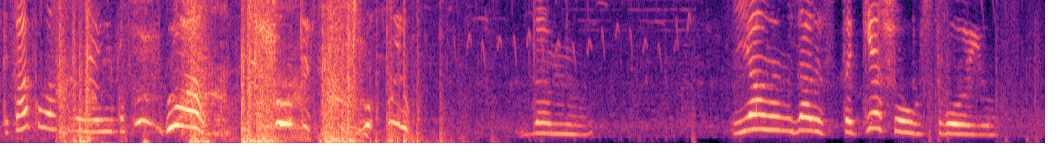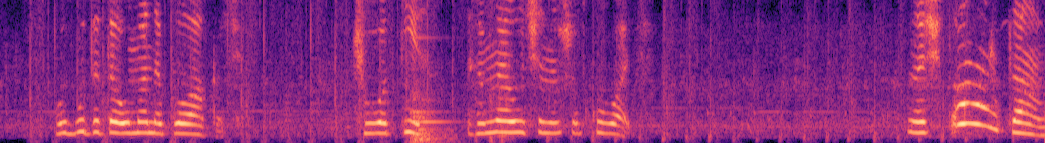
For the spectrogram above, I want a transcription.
Така класна логіка. А! Що ти зробив? Да ну. Я вам зараз таке шоу устрою. Ви будете у мене плакати. Чуваки, за мною лучше не шуткувати. Значить, он там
